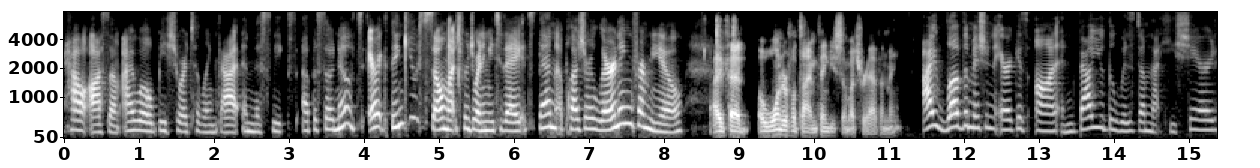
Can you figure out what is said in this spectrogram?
How awesome. I will be sure to link that in this week's episode notes. Eric, thank you so much for joining me today. It's been a pleasure learning from you. I've had a wonderful time. Thank you so much for having me. I love the mission Eric is on and valued the wisdom that he shared.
